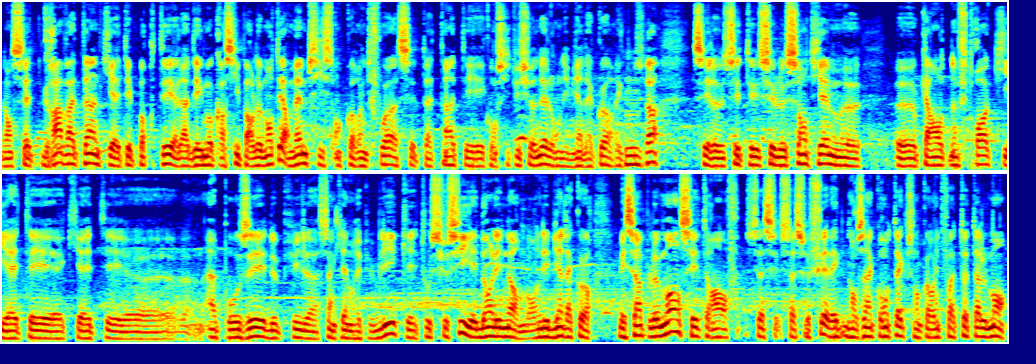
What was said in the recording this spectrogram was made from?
dans cette grave atteinte qui a été portée à la démocratie parlementaire, même si, encore une fois, cette atteinte est constitutionnelle, on est bien d'accord avec tout mm. cela. C'est le, le, centième euh, 49.3 euh, qui a été, qui a été euh, imposé depuis la Ve République, et tout ceci est dans les normes, on est bien d'accord. Mais simplement, ça, ça, se fait avec, dans un contexte, encore une fois, totalement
